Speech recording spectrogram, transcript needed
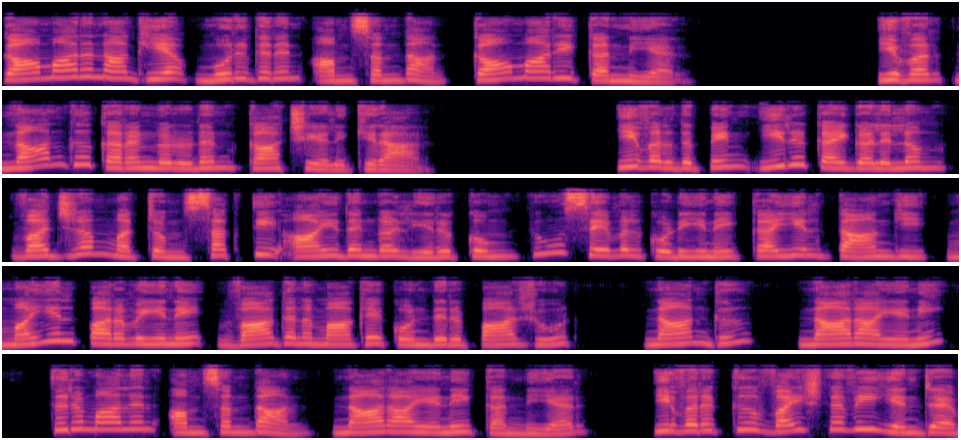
காமாரனாகிய முருகனின் அம்சம்தான் காமாரி கன்னியர். இவர் நான்கு கரங்களுடன் காட்சியளிக்கிறார். இவரது பின் இரு கைகளிலும் வஜ்ரம் மற்றும் சக்தி ஆயுதங்கள் இருக்கும் டூ சேவல் கொடியினை கையில் தாங்கி மயில் பறவையினை வாகனமாக கொண்டிருப்பார் ரூட் நான்கு நாராயணி திருமாலின் அம்சம்தான் நாராயணி கன்னியர். இவருக்கு வைஷ்ணவி என்ற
